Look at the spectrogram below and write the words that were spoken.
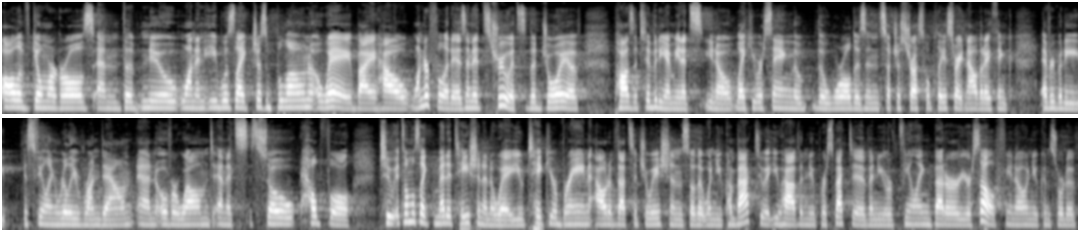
all of Gilmore Girls and the new one, and he was like just blown away by how wonderful it is. And it's true. It's the joy of positivity. I mean, it's, you know, like you were saying, the, the world is in such a stressful place right now that I think everybody is feeling really run down and overwhelmed. And it's so helpful to, it's almost like meditation in a way. You take your brain out of that situation so that when you come back to it, you have a new perspective and you're feeling better yourself, you know, and you can sort of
